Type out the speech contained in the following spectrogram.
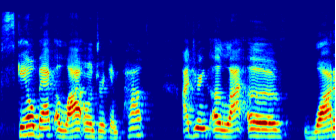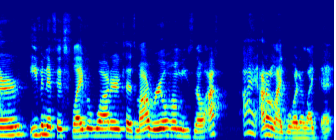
scaled back a lot on drinking pop. I drink a lot of water, even if it's flavored water, because my real homies know I, I I don't like water like that.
